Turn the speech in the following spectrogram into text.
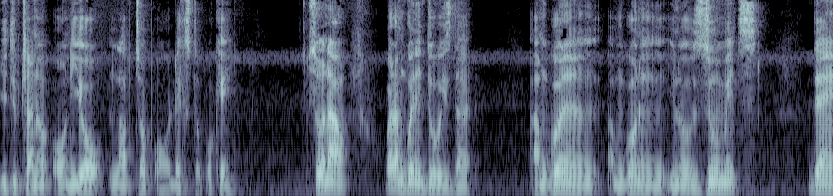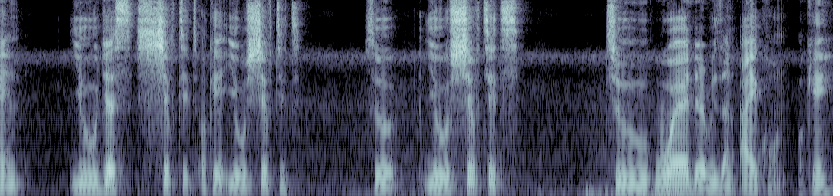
youtube channel on your laptop or desktop okay so now what i'm going to do is that i'm going to i'm going to you know zoom it then you just shift it okay? You shift it. So you shift it to where there is an icon okay?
